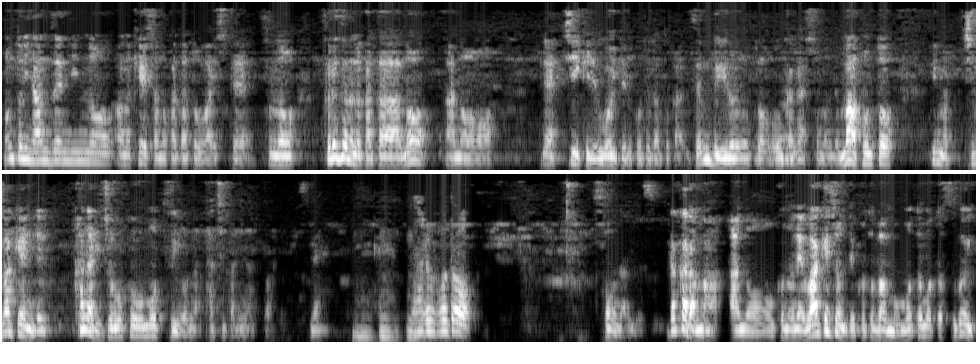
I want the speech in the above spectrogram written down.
本当に何千人のあの経営者の方とお会いして、その、それぞれの方の、あの、ね、地域で動いてることだとか、全部いろいろとお伺いしたので、まあ本当、今、千葉県でかなり情報を持つような立場になったわけですね。うんうんー。なるほど。そうなんです。だからまあ、あの、このね、ワーケーションという言葉ももともとすごい、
